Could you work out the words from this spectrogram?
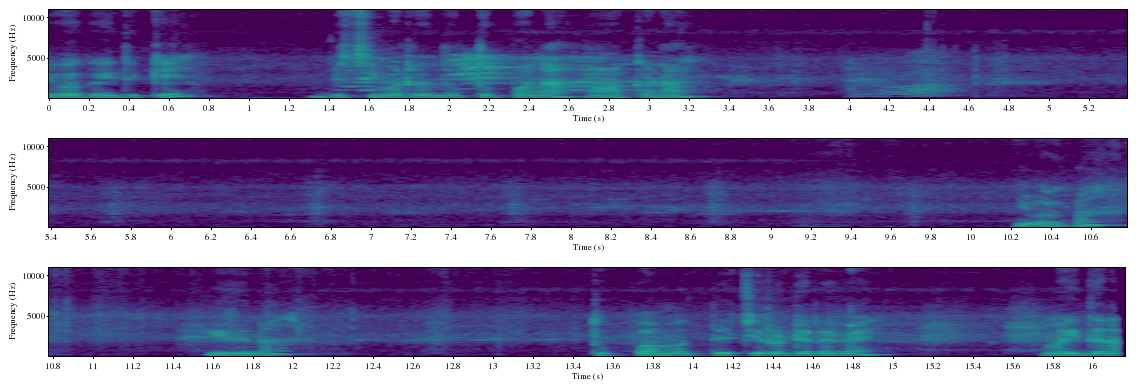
ಇವಾಗ ಇದಕ್ಕೆ ಬಿಸಿ ಮಾಡಿರೋಂಥ ತುಪ್ಪನ ಹಾಕೋಣ. ಇವಾಗ ಇದನ್ನು ತುಪ್ಪ ಮತ್ತು ಚಿರೋಟಿ ರವೆ ಮೈದಾನ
